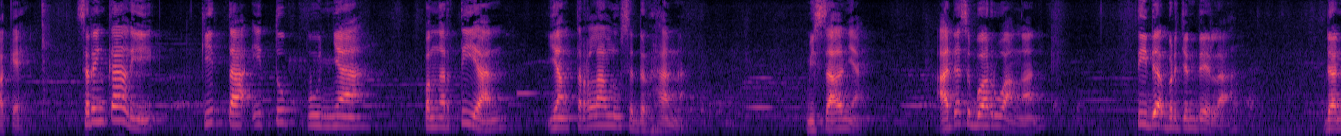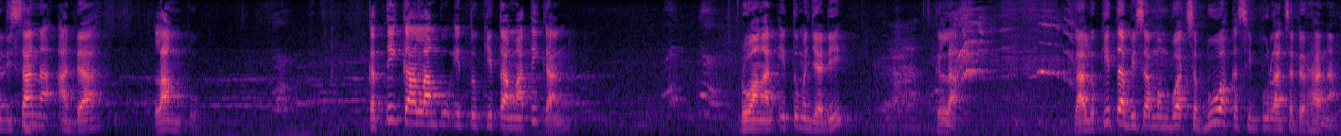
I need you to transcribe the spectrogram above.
Oke. Seringkali kita itu punya pengertian yang terlalu sederhana. Misalnya, ada sebuah ruangan tidak berjendela dan di sana ada lampu. Ketika lampu itu kita matikan, ruangan itu menjadi gelap. Lalu kita bisa membuat sebuah kesimpulan sederhana.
